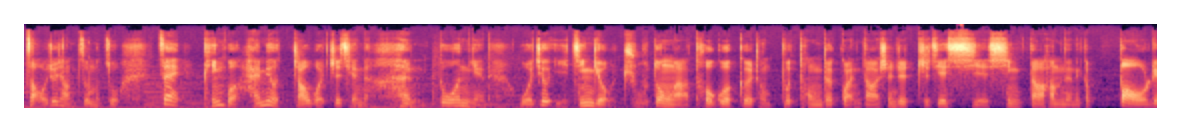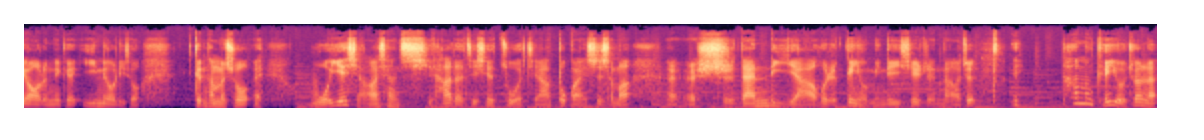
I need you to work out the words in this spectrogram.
早就想这么做。在苹果还没有找我之前的很多年，我就已经有主动啊，透过各种不同的管道，甚至直接写信到他们的那个爆料的那个 email 里头。跟他们说，哎，我也想要像其他的这些作家，不管是什么，呃呃，史丹利呀，或者更有名的一些人呐，就，哎，他们可以有专栏，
